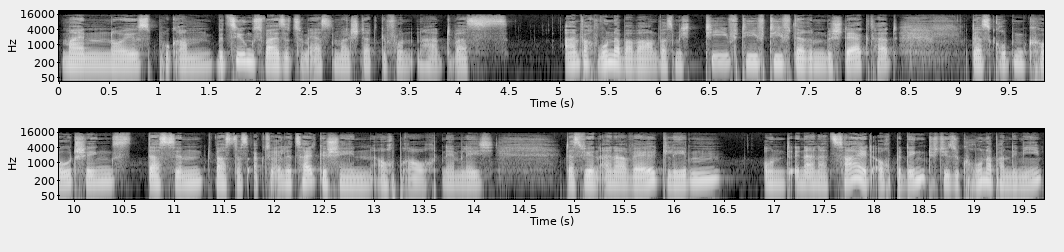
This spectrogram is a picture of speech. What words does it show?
mein neues Programm beziehungsweise zum ersten Mal stattgefunden hat, was einfach wunderbar war und was mich tief, tief, tief darin bestärkt hat, dass Gruppencoachings das sind, was das aktuelle Zeitgeschehen auch braucht, nämlich, dass wir in einer Welt leben und in einer Zeit, auch bedingt durch diese Corona-Pandemie,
